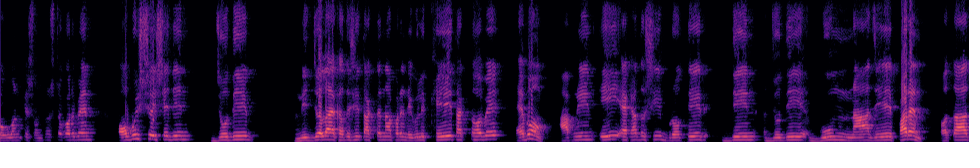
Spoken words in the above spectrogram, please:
ভগবানকে সন্তুষ্ট করবেন। অবশ্যই সেদিন যদি নির্জলা একাদশী থাকতে না পারেন, এগুলি খেয়ে থাকতে হবে এবং আপনি এই একাদশী ব্রতের দিন যদি গুম না যেয়ে পারেন, অর্থাৎ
